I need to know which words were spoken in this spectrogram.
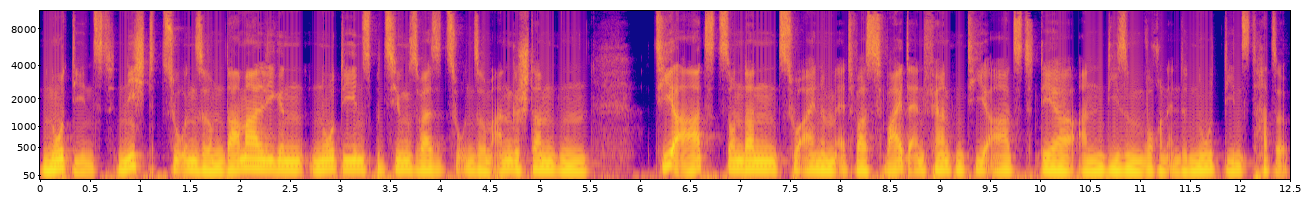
Notdienst. Nicht zu unserem damaligen Notdienst beziehungsweise zu unserem angestammten Tierarzt, sondern zu einem etwas weiter entfernten Tierarzt, der an diesem Wochenende Notdienst hatte.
